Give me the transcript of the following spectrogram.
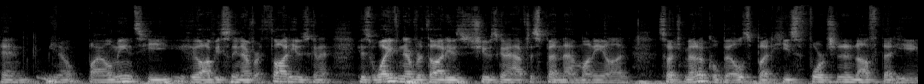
and you know by all means he he obviously never thought he was going to his wife never thought he was she was going to have to spend that money on such medical bills but he's fortunate enough that he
